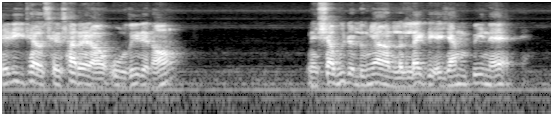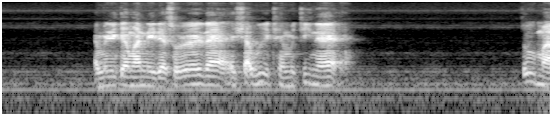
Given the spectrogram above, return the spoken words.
အဲ့ဒီထက်ဆယ်ဆရတဲ့အောင်အိုသေးတယ်နော်။နေရှာပြီးတော့လူများလိုက်ပြီးအရန်ပေးနဲ့အမေရိကန်မှာနေတယ်ဆိုတော့ရှာပြီးအထင်မကြီးနဲ့သူ့မှာ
